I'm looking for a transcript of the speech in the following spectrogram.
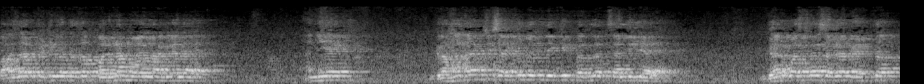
बाजारपेठेला त्याचा परिणाम व्हायला लागलेला आहे. आणि एक ग्राहकांची सायकोलॉजी देखील बदलत चाललेली आहे. घर बसल्या सगळं भेटतं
